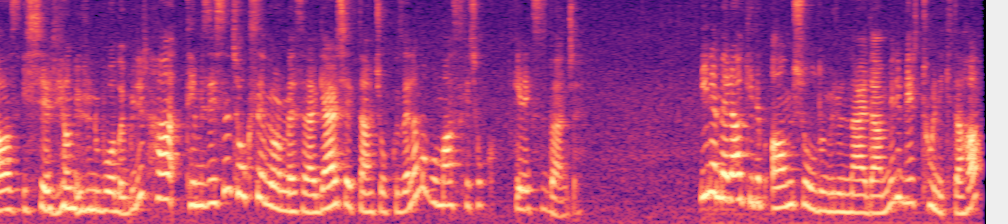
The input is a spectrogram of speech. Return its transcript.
az işe yarayan ürünü bu olabilir. Ha temizleyisini çok seviyorum mesela. Gerçekten çok güzel ama bu maske çok gereksiz bence. Yine merak edip almış olduğum ürünlerden biri bir tonik daha.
